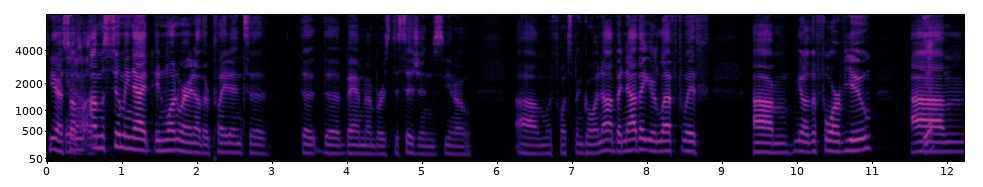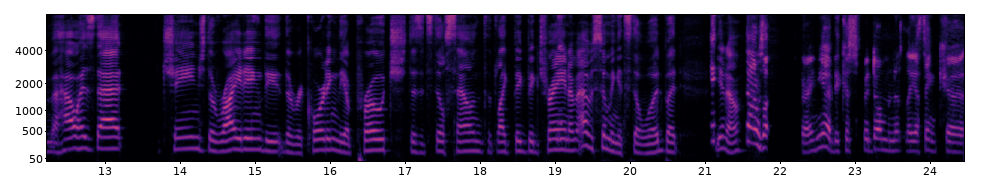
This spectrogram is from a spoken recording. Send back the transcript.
Yeah, so I'm, I'm assuming that in one way or another played into the the band members' decisions. You know, um, with what's been going on. But now that you're left with, um, you know, the four of you, um, yeah. how has that change the writing, the the recording, the approach? Does it still sound like Big Big Train? I'm, I'm assuming it still would, but you know, it sounds like Train, yeah, because predominantly I think uh,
